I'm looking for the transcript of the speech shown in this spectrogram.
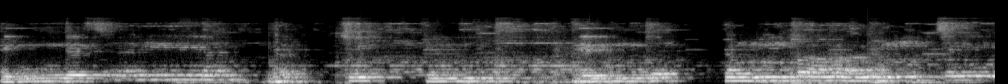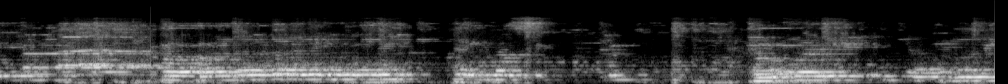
எங்கள் சரீரம் ரட்சிக்கும் தம்பானம் செய்யும் ഭക്ഷിക്കും എന്റെ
